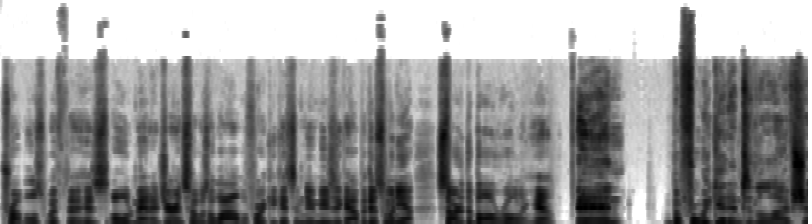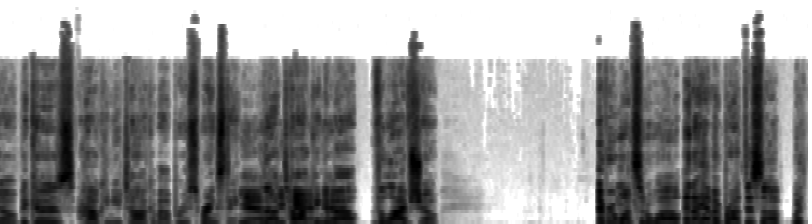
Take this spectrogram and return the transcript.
troubles with uh, his old manager and so it was a while before he could get some new music out but this one yeah started the ball rolling yeah And before we get into the live show, because how can you talk about Bruce Springsteen Yeah, without talking yeah. about the live show? Every once in a while, and I haven't brought this up with,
